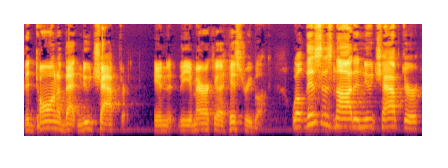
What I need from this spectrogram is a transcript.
the dawn of that new chapter in the America history book. Well, this is not a new chapter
